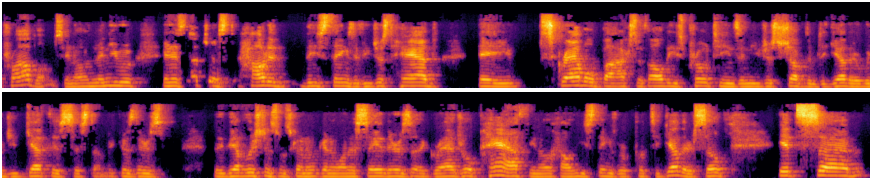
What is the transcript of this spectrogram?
problems, you know. And then you and it's not just how did these things if you just had a Scrabble box with all these proteins and you just shoved them together, would you get this system? Because there's the, the evolutionist was going to going to want to say there's a gradual path, you know, how these things were put together. So it's um,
